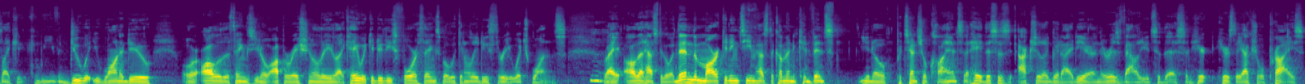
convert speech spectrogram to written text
Like can we even do what you want to do? Or all of the things you know operationally like hey we could do these four things but we can only do three. Which ones? Mm-hmm. right? All that has to go. And then the marketing team has to come in and convince you know potential clients that hey this is actually a good idea and there is value to this and here here's the actual price.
